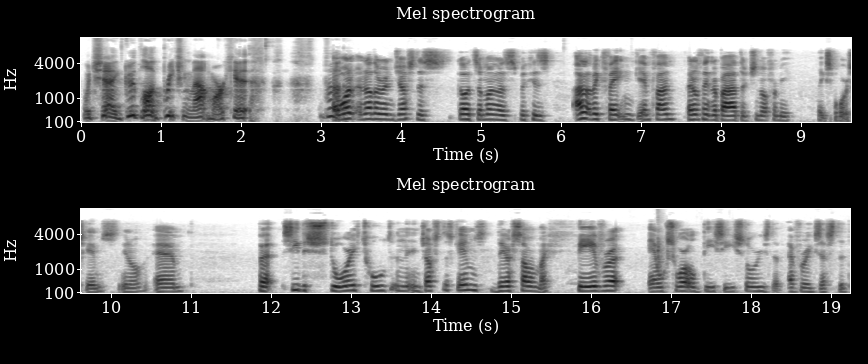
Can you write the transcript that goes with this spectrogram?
which uh, good luck breaching that market. but I want another Injustice Gods Among Us because I'm not a big fighting game fan. I don't think they're bad. They're just not for me. Like sports games, you know. Um, but see the story told in the Injustice games. They're some of my favorite Elseworld DC stories that have ever existed.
